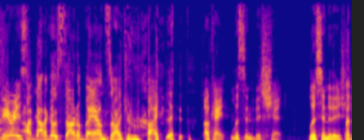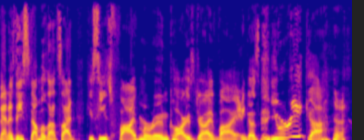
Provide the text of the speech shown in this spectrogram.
There is. I've got to go start a band so I can write it. Okay, listen to this shit. Listen to this shit. And then as he stumbles outside, he sees five maroon cars drive by and he goes, Eureka!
